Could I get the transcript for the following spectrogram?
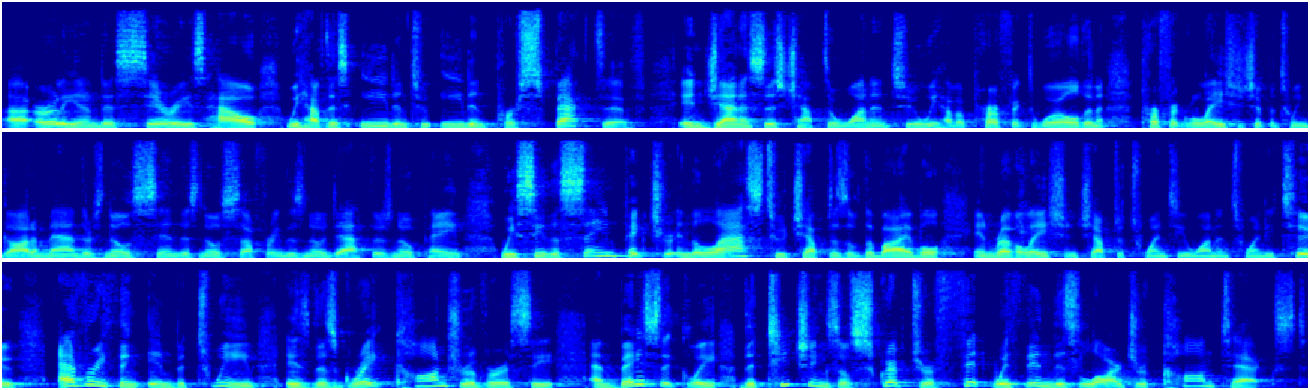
uh, earlier in this series how we have this Eden to Eden perspective. In Genesis chapter 1 and 2, we have a perfect world and a perfect relationship between God and man. There's no sin, there's no suffering, there's no death, there's no pain. We see the same picture in the last two chapters of the Bible in Revelation chapter 21 and 22. Everything in between is this great controversy, and basically the teachings of Scripture fit within this large larger context.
